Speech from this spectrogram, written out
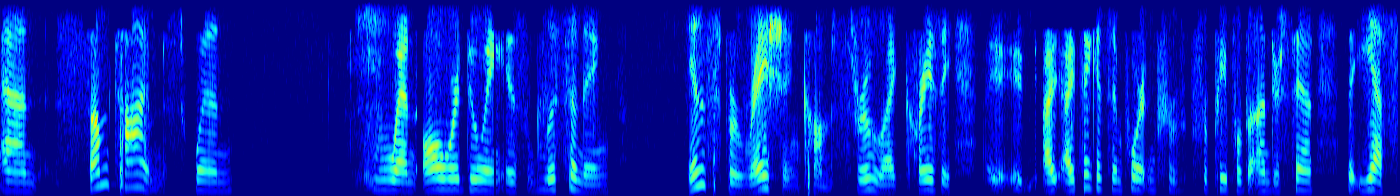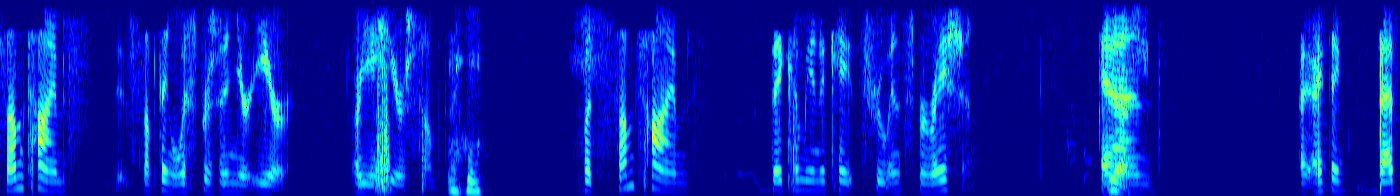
And sometimes when when all we're doing is listening, inspiration comes through like crazy. It, I, I think it's important for, for people to understand that yes, sometimes something whispers in your ear or you hear something. Mm-hmm. But sometimes they communicate through inspiration and yes. I, I think that's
